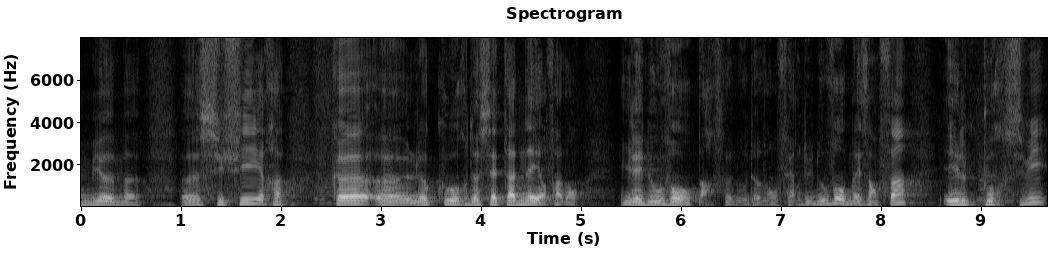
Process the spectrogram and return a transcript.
mieux me euh, suffire que euh, le cours de cette année, enfin bon, il est nouveau parce que nous devons faire du nouveau, mais enfin, il poursuit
